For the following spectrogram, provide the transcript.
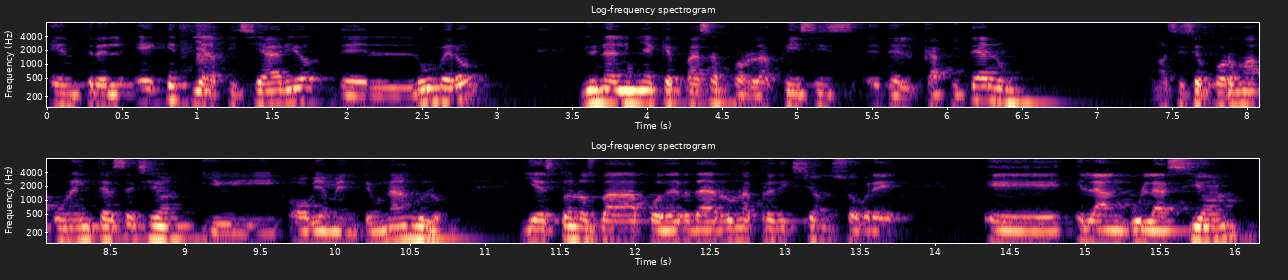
entre el eje diaficiario del húmero y una línea que pasa por la fisis del capitellum. Así se forma una intersección y, obviamente un ángulo. Y esto nos va a poder dar una predicción sobre eh, la angulación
